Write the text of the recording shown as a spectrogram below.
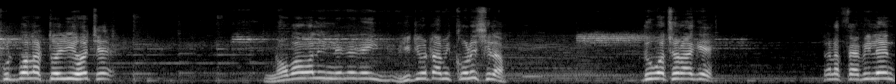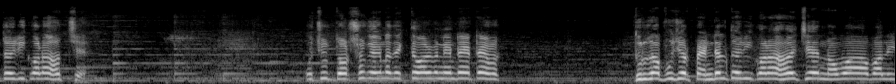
ফুটবলার তৈরি হয়েছে। নবাব আলী লেনের এই ভিডিওটা আমি করেছিলাম। দু বছর আগে এখানে প্যাভিলিয়ন তৈরি করা হচ্ছে। প্রচুর দর্শক এখানে দেখতে পারবেন এটা একটা দুর্গাপুজোর প্যান্ডেল তৈরি করা হয়েছে। নবাব আলী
